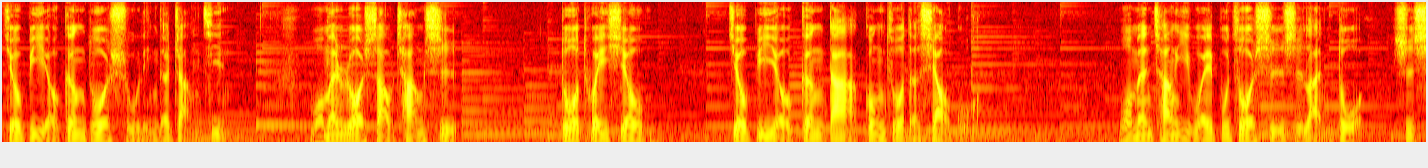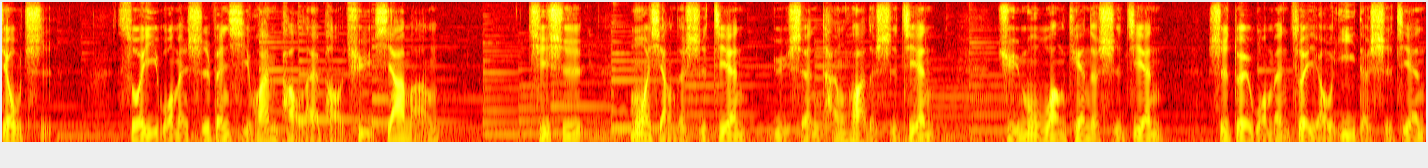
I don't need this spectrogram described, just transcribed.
就必有更多属灵的长进；我们若少尝试，多退休，就必有更大工作的效果。我们常以为不做事是懒惰，是羞耻，所以我们十分喜欢跑来跑去瞎忙。其实，默想的时间、与神谈话的时间、举目望天的时间。是对我们最有益的时间。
